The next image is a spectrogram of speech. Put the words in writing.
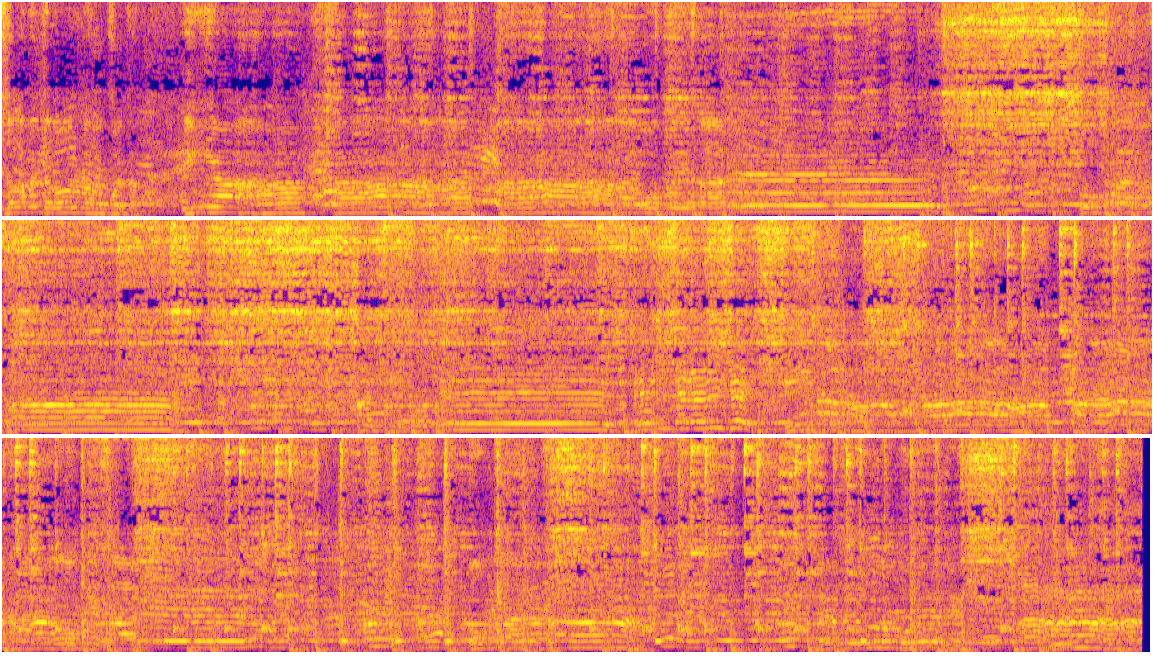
solamente le doy una respuesta. Y, ah, ah, ah.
